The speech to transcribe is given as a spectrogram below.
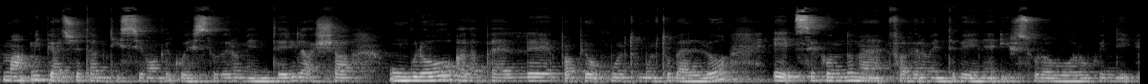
ma mi piace tantissimo anche questo, veramente, rilascia un glow alla pelle proprio molto molto bello e secondo me fa veramente bene il suo lavoro, quindi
